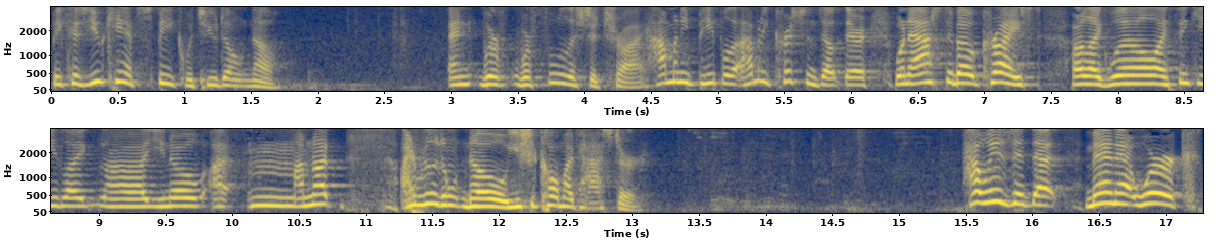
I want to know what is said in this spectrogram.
Because you can't speak what you don't know and we're, we're foolish to try how many people how many christians out there when asked about christ are like well i think he like uh, you know I, mm, i'm not i really don't know you should call my pastor how is it that men at work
